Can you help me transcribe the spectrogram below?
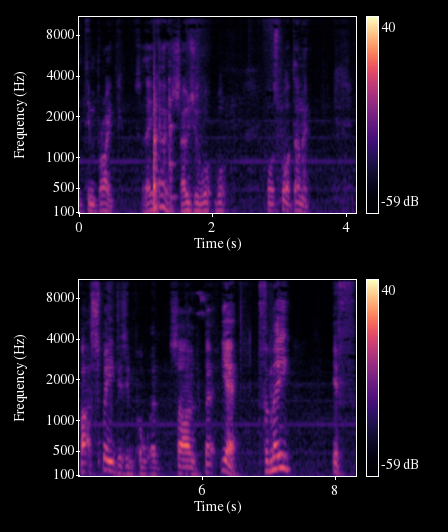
It didn't break. So there you go. Shows you what what what's what done it but speed is important so but yeah for me if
